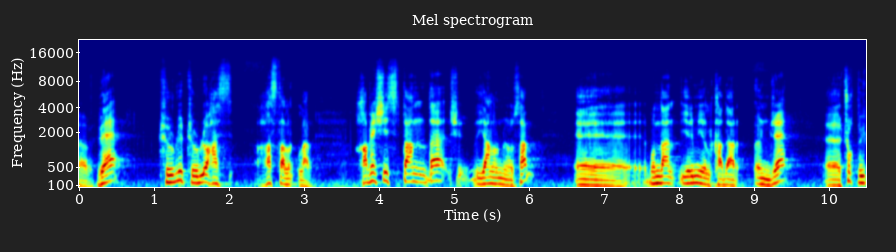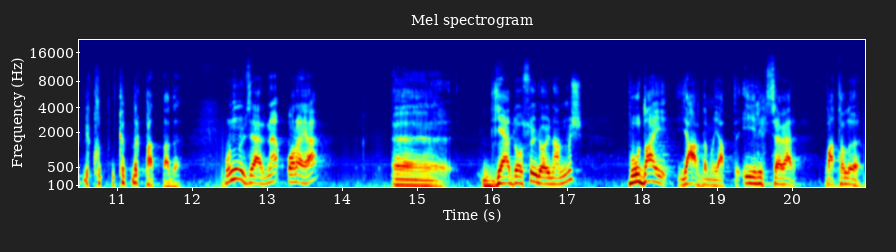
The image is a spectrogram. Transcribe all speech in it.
Tabii. Ve türlü türlü has- hastalıklar. Habeşistan'da şi- yanılmıyorsam eee, bundan 20 yıl kadar önce eee, çok büyük bir kıt- kıtlık patladı. Bunun üzerine oraya eee GDO'suyla oynanmış buğday yardımı yaptı. İyiliksever batılı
